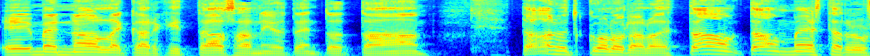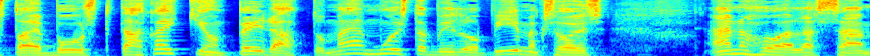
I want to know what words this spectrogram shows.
ei mennä allekarki tasan, joten tota, tää on nyt Colorado, tää on, tää on mestaruus tai boost, tää kaikki on pedattu, mä en muista milloin viimeksi olisi NHLssä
